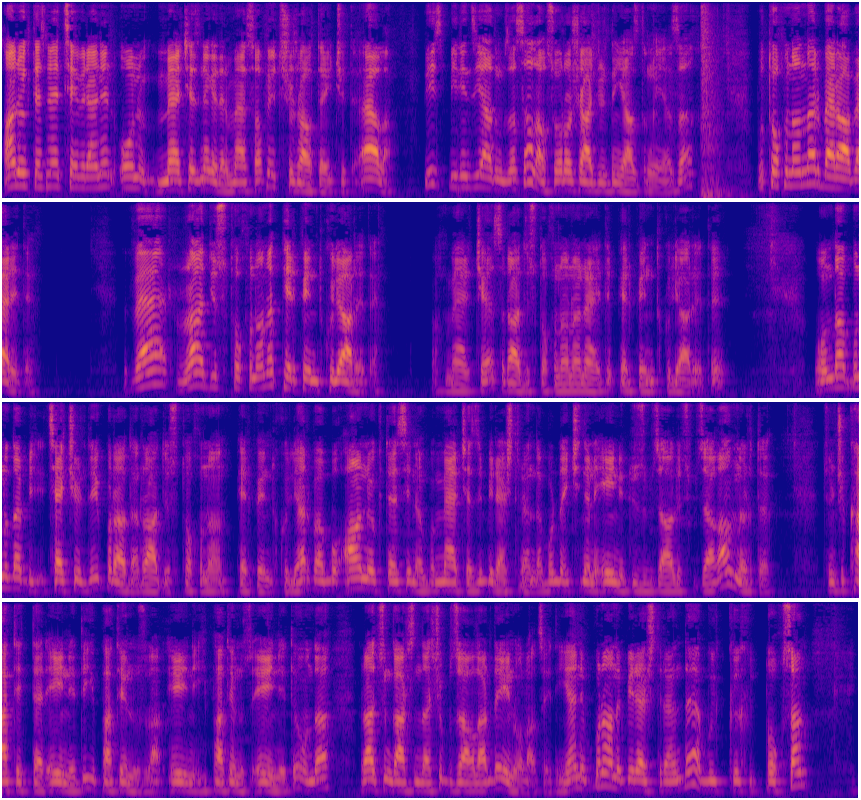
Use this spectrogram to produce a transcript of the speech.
A nöqtəsinə çevrənin 10 mərkəzinə qədər məsafə 3-6-2-dir. Əla. Biz birinci yadımıza salaq, sonra o şagirdin yazdığını yazaq. Bu toxunanlar bərabər idi. Və radius toxunana perpendikulyar idi. Bax, mərkəz radius toxunana nə idi? Perpendikulyar idi. Onda bunu da çəkirdik. Burada radius toxunan perpendikulyar və bu A nöqtəsi ilə bu mərkəzi birləşdirəndə burada 2 dənə eyni düz bucağı, üç bucağı alınırdı. Çünki katetlər eynidir, hipotenuzlar eyni, hipotenuz eynidir. Onda radiusun qarşısındakı bucaqlar da eyni olacaqdı. Yəni buranı birləşdirəndə bu 40 90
